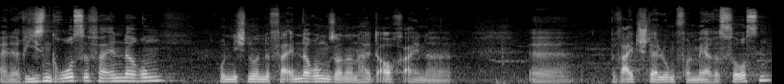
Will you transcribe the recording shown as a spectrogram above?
eine riesengroße Veränderung. Und nicht nur eine Veränderung, sondern halt auch eine äh, Bereitstellung von mehr Ressourcen.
